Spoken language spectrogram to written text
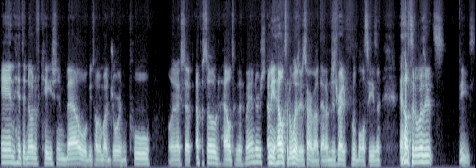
and hit the notification bell. We'll be talking about Jordan Poole on the next episode. Hell to the Commanders. I mean, hell to the Wizards. Sorry about that. I'm just ready for football season. Hell to the Wizards. Peace.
